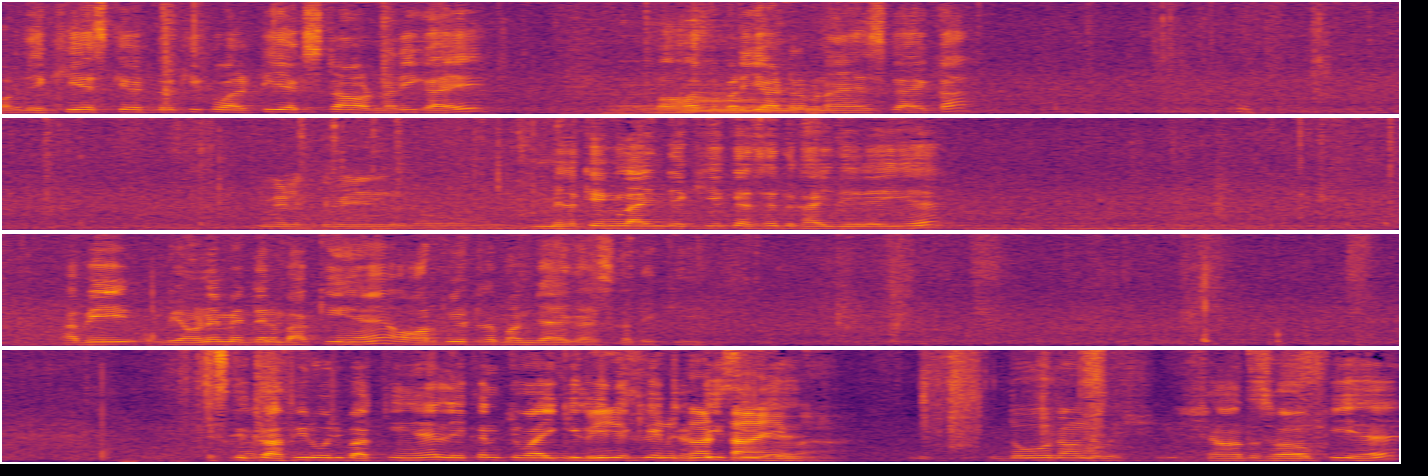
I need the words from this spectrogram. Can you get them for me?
और देखिए इसके अड्डर की क्वालिटी एक्स्ट्रा ऑर्डनरी गाय। बहुत बढ़िया अड्डर बनाया है इस गाय का। मिल्किंग लाइन देखिए कैसे दिखाई दे रही है। अभी ब्योने में दिन बाकी हैं और भी अड्डर बन जाएगा इसका देखिए। इसके काफ़ी रोज बाकी हैं लेकिन चुवाई के लिए देखिए ठंडी सी है। है। दो दांत शांत स्वभाव की है।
